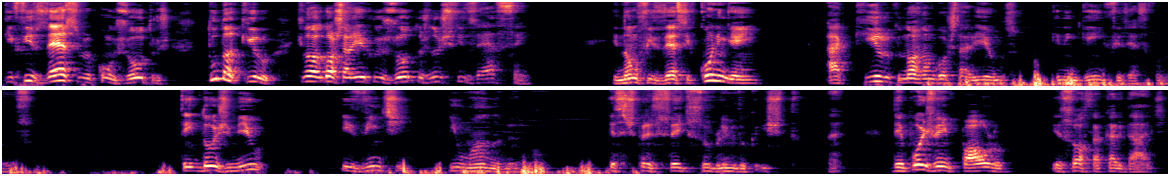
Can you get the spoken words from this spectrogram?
Que fizéssemos com os outros tudo aquilo que nós gostaríamos que os outros nos fizessem. E não fizesse com ninguém aquilo que nós não gostaríamos que ninguém fizesse conosco. Tem 2021 anos, meu irmão, esses preceitos sublimes do Cristo. Depois vem Paulo, exorta a caridade.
